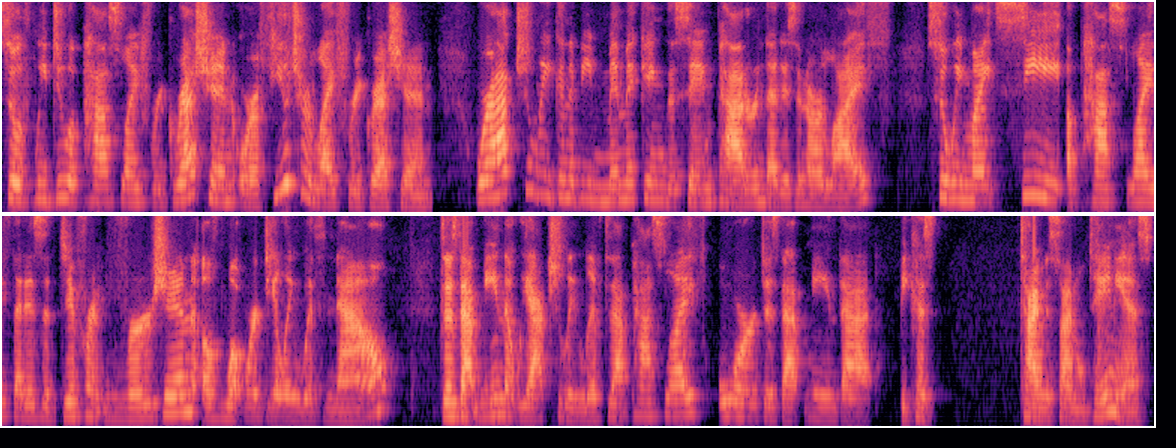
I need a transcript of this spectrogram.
so if we do a past life regression or a future life regression, we're actually going to be mimicking the same pattern that is in our life. So we might see a past life that is a different version of what we're dealing with now. Does that mean that we actually lived that past life? Or does that mean that because time is simultaneous,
